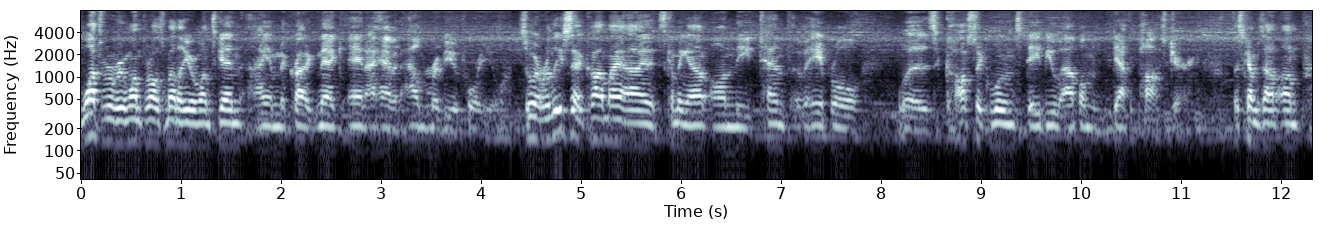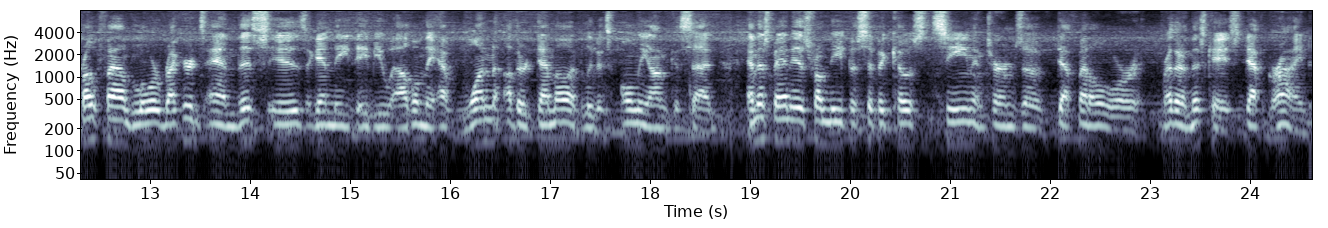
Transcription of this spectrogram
What's up, everyone? Thralls Metal here once again. I am Necrotic Nick, and I have an album review for you. So, a release that caught my eye, it's coming out on the 10th of April, was Caustic Wound's debut album, Death Posture. This comes out on Profound Lore Records, and this is, again, the debut album. They have one other demo, I believe it's only on cassette. And this band is from the Pacific Coast scene in terms of death metal, or rather in this case, death grind.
